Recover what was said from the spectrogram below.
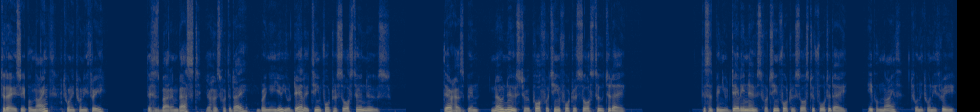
Today is April 9th, 2023. This is Bad and Best, your host for today, bringing you your daily Team Fortress Source 2 news. There has been no news to report for Team Fortress Source 2 today. This has been your daily news for Team Fortress Source 2 for today, April 9th, 2023.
